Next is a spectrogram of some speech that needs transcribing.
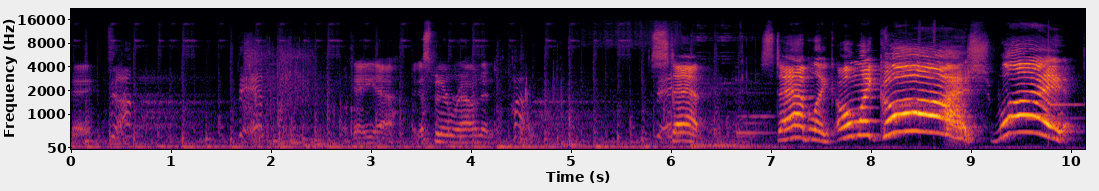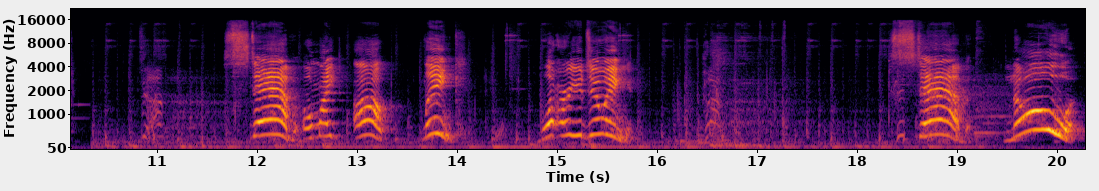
Okay. Okay, yeah. I gotta spin it around and stab. Stab Link. Oh my gosh! Why? Stab! Oh my oh Link! What are you doing? Stab! No!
